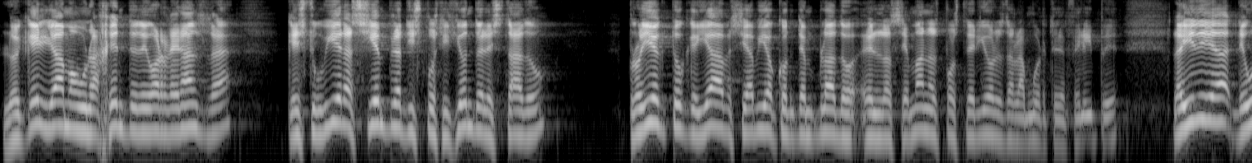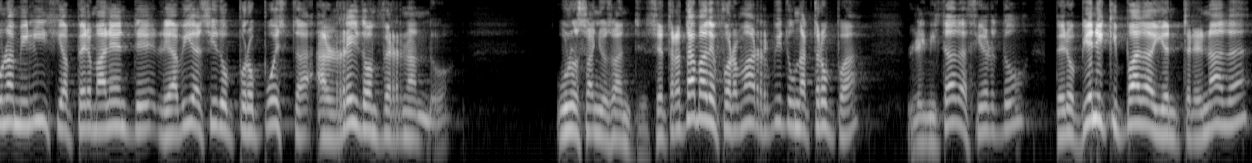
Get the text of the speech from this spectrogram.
lo que él llama un agente de ordenanza, que estuviera siempre a disposición del Estado, proyecto que ya se había contemplado en las semanas posteriores a la muerte de Felipe. La idea de una milicia permanente le había sido propuesta al rey don Fernando unos años antes. Se trataba de formar, repito, una tropa limitada, cierto, pero bien equipada y entrenada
